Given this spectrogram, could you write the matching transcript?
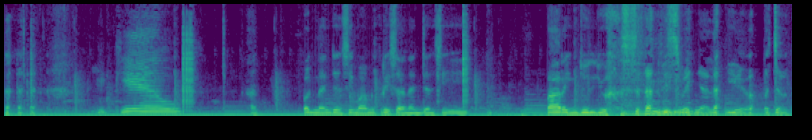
Kikiw. At pag nandyan si Mami Krisa, nandyan si paring Julius Miss niya lagi yun. shout out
